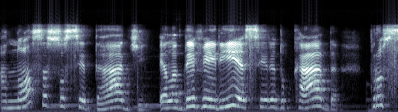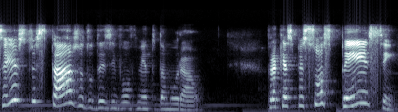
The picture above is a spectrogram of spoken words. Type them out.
A nossa sociedade, ela deveria ser educada para o sexto estágio do desenvolvimento da moral, para que as pessoas pensem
